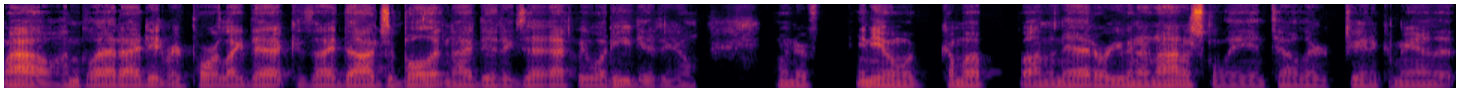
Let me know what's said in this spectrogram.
wow, I'm glad I didn't report like that because I dodged a bullet and I did exactly what he did. You know, wonder if any of them would come up on the net or even anonymously and tell their chain of command that,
